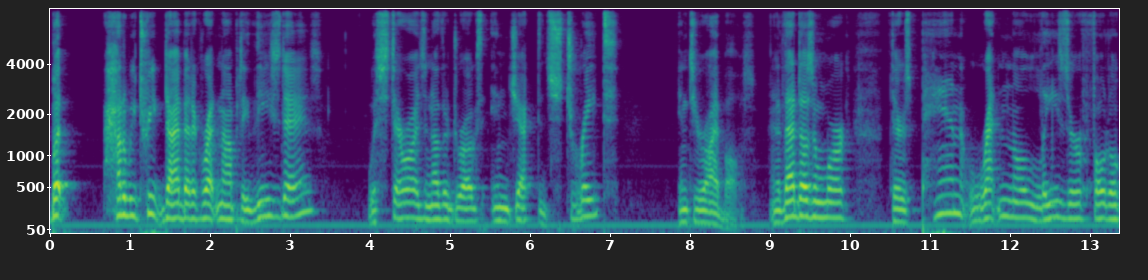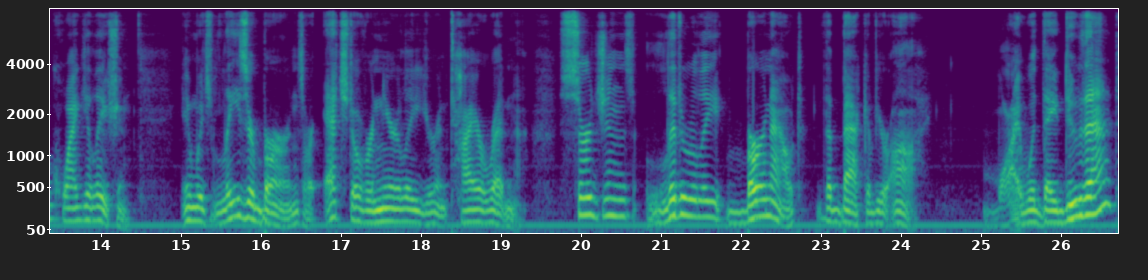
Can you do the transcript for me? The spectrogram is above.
But how do we treat diabetic retinopathy these days? With steroids and other drugs injected straight into your eyeballs. And if that doesn't work, there's pan-retinal laser photocoagulation, in which laser burns are etched over nearly your entire retina. Surgeons literally burn out the back of your eye. Why would they do that?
